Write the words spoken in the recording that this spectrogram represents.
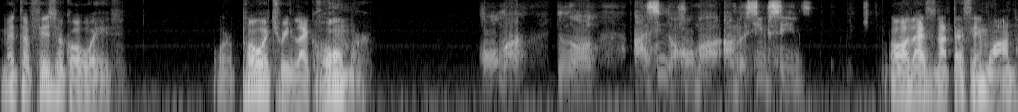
metaphysical ways. Or poetry like Homer. Homer, you know, I seen the Homer on the Simpsons. Oh, that's not the same one.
